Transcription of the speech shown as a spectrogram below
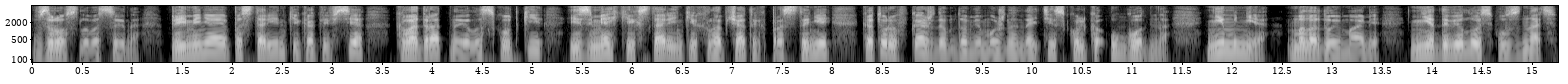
взрослого сына, применяя по старинке, как и все, квадратные лоскутки из мягких стареньких хлопчатых простыней, которых в каждом доме можно найти сколько угодно. Не мне, молодой маме, не довелось узнать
